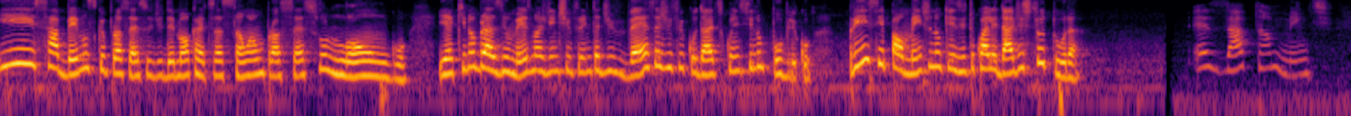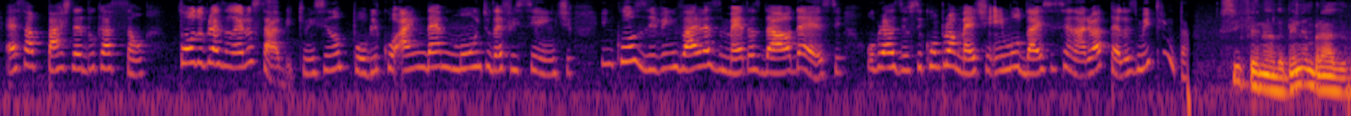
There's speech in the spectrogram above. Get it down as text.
E sabemos que o processo de democratização é um processo longo. E aqui no Brasil mesmo a gente enfrenta diversas dificuldades com o ensino público, principalmente no quesito qualidade e estrutura. Exatamente. Essa parte da educação Todo brasileiro sabe que o ensino público ainda é muito deficiente, inclusive em várias metas da ODS, o Brasil se compromete em mudar esse cenário até 2030. Sim, Fernanda, bem lembrado.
